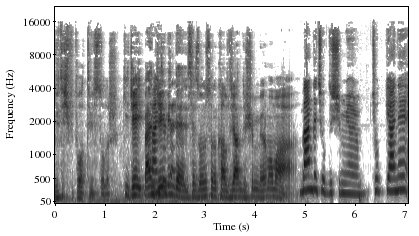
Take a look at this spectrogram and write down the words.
müthiş bir plot twist olur. Ki Jay, ben Bence Jamie'nin de. sezonun sonu kalacağını düşünmüyorum ama ben de çok düşünmüyorum. Çok yani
